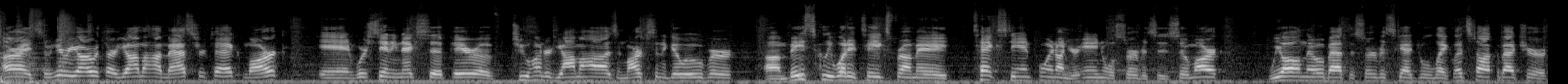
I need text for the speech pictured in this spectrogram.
All right, so here we are with our Yamaha Master Tech, Mark, and we're standing next to a pair of 200 Yamahas, and Mark's gonna go over um, basically what it takes from a tech standpoint on your annual services. So, Mark, we all know about the service schedule. Like, let's talk about your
